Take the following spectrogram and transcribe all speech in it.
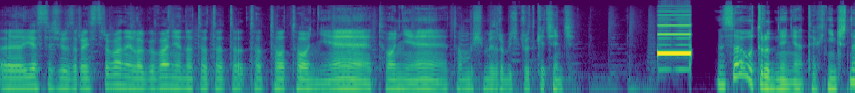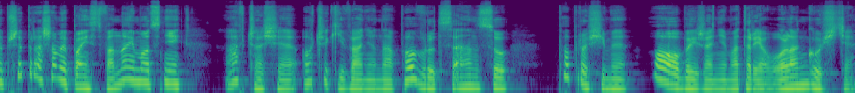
e, jesteś już zarejestrowany, logowanie, no to to, to, to, to, to nie, to nie, to musimy zrobić krótkie cięcie. Za utrudnienia techniczne przepraszamy Państwa najmocniej, a w czasie oczekiwania na powrót seansu poprosimy o obejrzenie materiału o languście.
